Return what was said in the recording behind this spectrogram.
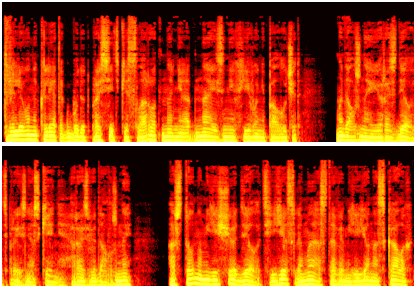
Триллионы клеток будут просить кислород, но ни одна из них его не получит. «Мы должны ее разделать», — произнес Кенни. «Разве должны?» А что нам еще делать, если мы оставим ее на скалах?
